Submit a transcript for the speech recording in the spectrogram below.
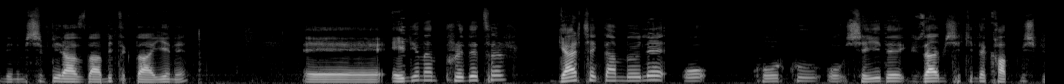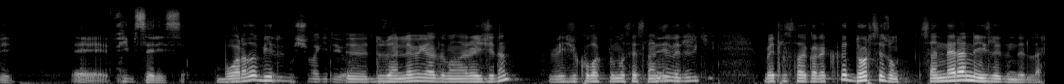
Benim için biraz daha bir tık daha yeni. Ee, Alien and Predator gerçekten böyle o korku, o şeyi de güzel bir şekilde katmış bir e, film serisi. Bu arada bir Benim hoşuma gidiyor. e, düzenleme geldi bana rejiden. Reji kulaklığıma seslendi ve Nedir? dedi ki Battlestar Galactica 4 sezon. Sen nerenle izledin dediler.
